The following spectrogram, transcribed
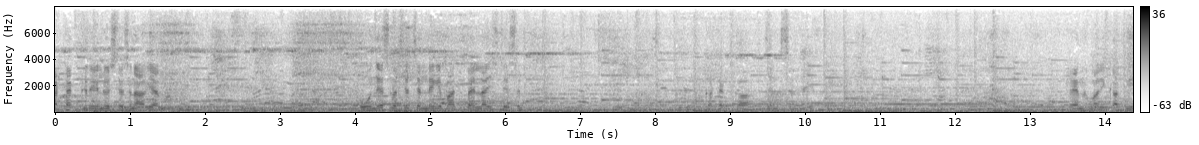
कटक रेलवे स्टेशन आ गया। भुवनेश्वर से चलने के बाद पहला स्टेशन कटक का जंक्शन है। ट्रेन हमारी काफ़ी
